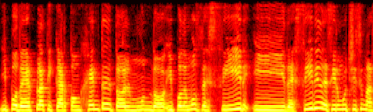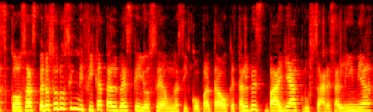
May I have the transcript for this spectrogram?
y poder platicar con gente de todo el mundo y podemos decir y decir y decir muchísimas cosas, pero eso no significa tal vez que yo sea una psicópata o que tal vez vaya a cruzar esa línea.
